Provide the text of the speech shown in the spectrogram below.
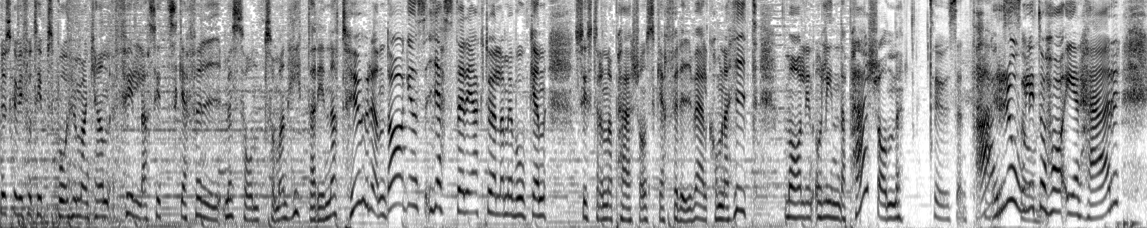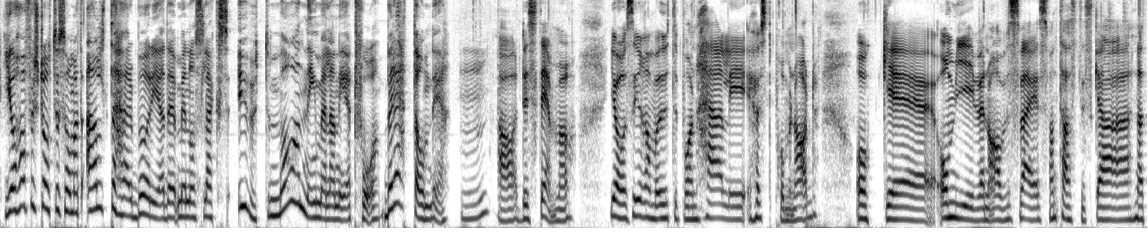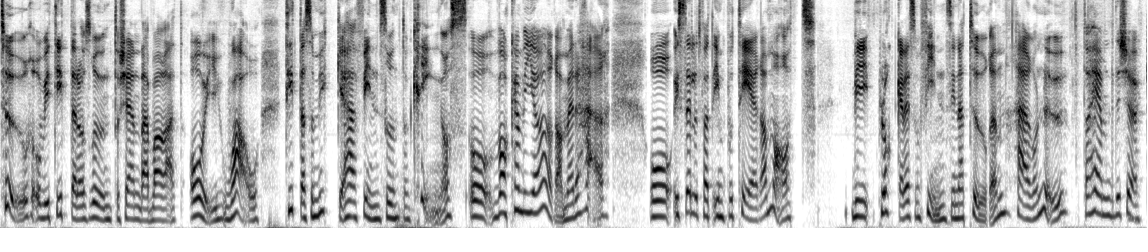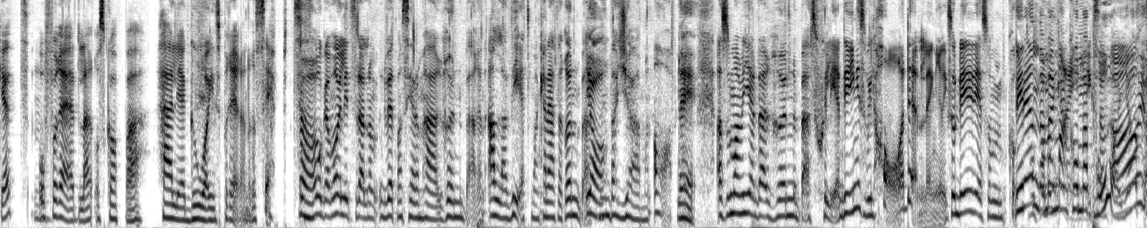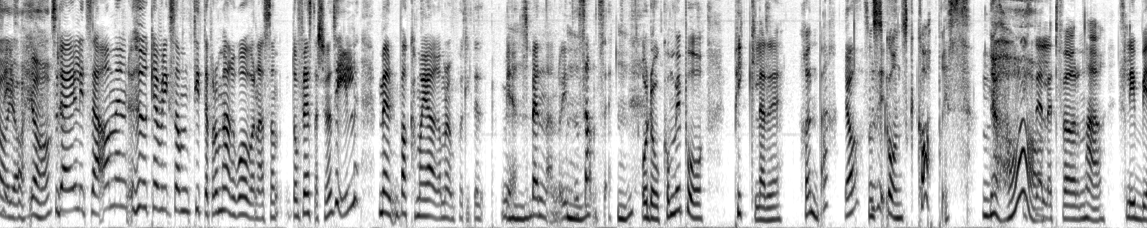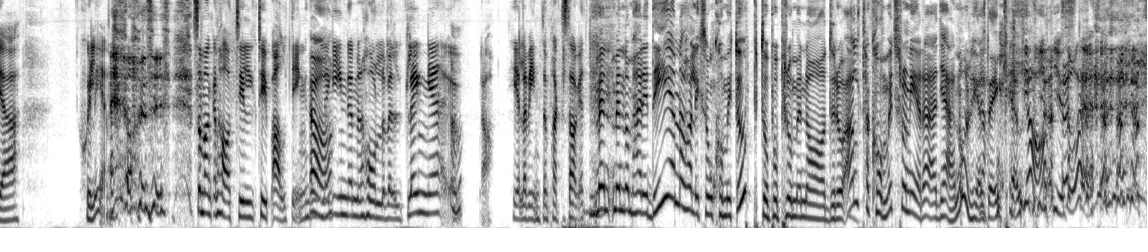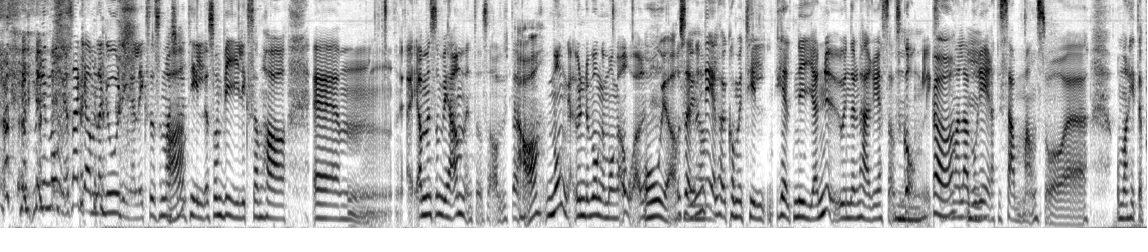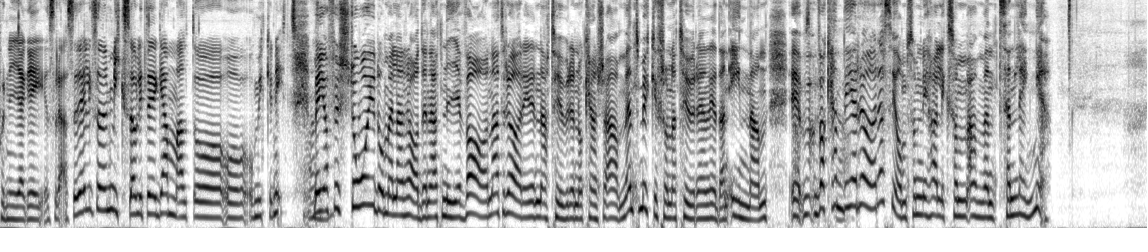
Nu ska vi få tips på hur man kan fylla sitt skafferi med sånt som man hittar i naturen. Dagens gäster är aktuella med boken Systrarna Perssons skafferi. Välkomna hit, Malin och Linda Persson. Tusen tack. Roligt att ha er här. Jag har förstått det som att allt det här började med någon slags utmaning mellan er två. Berätta om det. Ja, det stämmer. Jag och syrran var ute på en härlig höstpromenad och eh, omgiven av Sveriges fantastiska natur och vi tittade oss runt och kände bara att oj, wow, titta så mycket här finns runt omkring oss och vad kan vi göra med det här? Och istället för att importera mat vi plockar det som finns i naturen här och nu, tar hem det till köket och förädlar och skapar härliga, goda, inspirerande recept. Ja. Frågan var ju lite sådär, du vet man ser de här rönnbären, alla vet man kan äta rönnbär, Ja. men vad gör man av dem? Nej. Alltså man vill göra den där rönnbärsgelén, det är ingen som vill ha den längre liksom. det är det som Det är det enda man kan komma liksom. på. Ja, ja, ja, ja. Så där är det lite såhär, ja men hur kan vi liksom titta på de här råvarorna som de flesta känner till, men vad kan man göra med dem på ett lite mer spännande och intressant sätt? Mm. Och då kom vi på picklade rönnbär, Ja, som precis. skånsk kapris, Jaha. istället för den här slibbiga gelén. Ja, precis. Som man kan ha till typ allting. Ja. Lägg in den, den håller väldigt länge, ja, hela vintern praktiskt taget. Men, men de här idéerna har liksom kommit upp då på promenader och allt har kommit från era hjärnor helt enkelt. Ja, Just det. Men det är många så här gamla godingar liksom, som man Ja. känner till och som vi liksom har, ehm, ja, men som vi har använt oss av Ja. många, under många, många år. Oh ja, och sen en del har kommit till helt nya nu under den här resans gång. Liksom. Ja. Man laborerar tillsammans och, eh, och man hittar på nya grejer. och Sådär. Så det är liksom en mix av lite gammalt och, och, och mycket nytt. man Men jag förstår ju då mellan raderna att ni är vana att röra er i naturen och kanske använt mycket från naturen redan innan. Eh, vad kan det röra sig om som ni har liksom använt sedan länge?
